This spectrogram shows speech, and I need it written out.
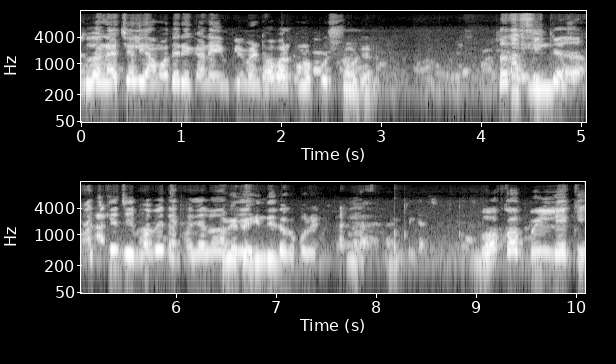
সুতরাং ন্যাচারালি আমাদের এখানে ইমপ্লিমেন্ট হওয়ার কোনো প্রশ্ন ওঠে না। দাদা শিখ- আজকে যেভাবে দেখা গেল আমি একটু যে- হিন্দি তোকে বলে নি হ্যাঁ, ঠিক আছে वॉकअप बिल लेके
